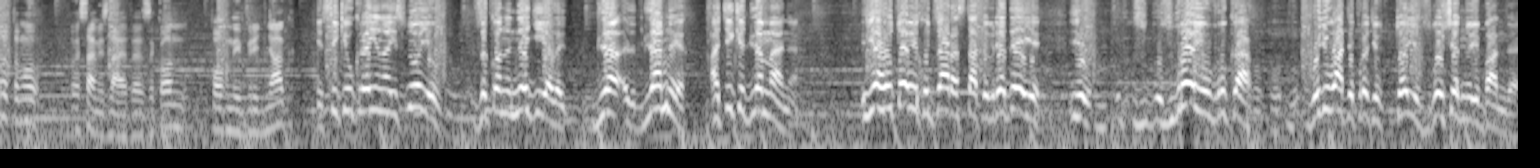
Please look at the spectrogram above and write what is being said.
Ну тому ви самі знаєте, закон повний брідняк. Скільки Україна існує, закони не діяли для, для них, а тільки для мене. І я готовий хоч зараз стати в ряди і, зброєю в руках воювати проти тої злочинної банди.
